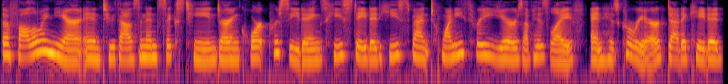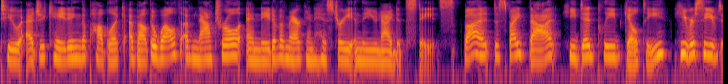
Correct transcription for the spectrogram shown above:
The following year, in 2016, during court proceedings, he stated he spent 23 years of his life and his career dedicated to educating the public about the wealth of natural and Native American history in the United States. But despite that, he did plead guilty. He received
